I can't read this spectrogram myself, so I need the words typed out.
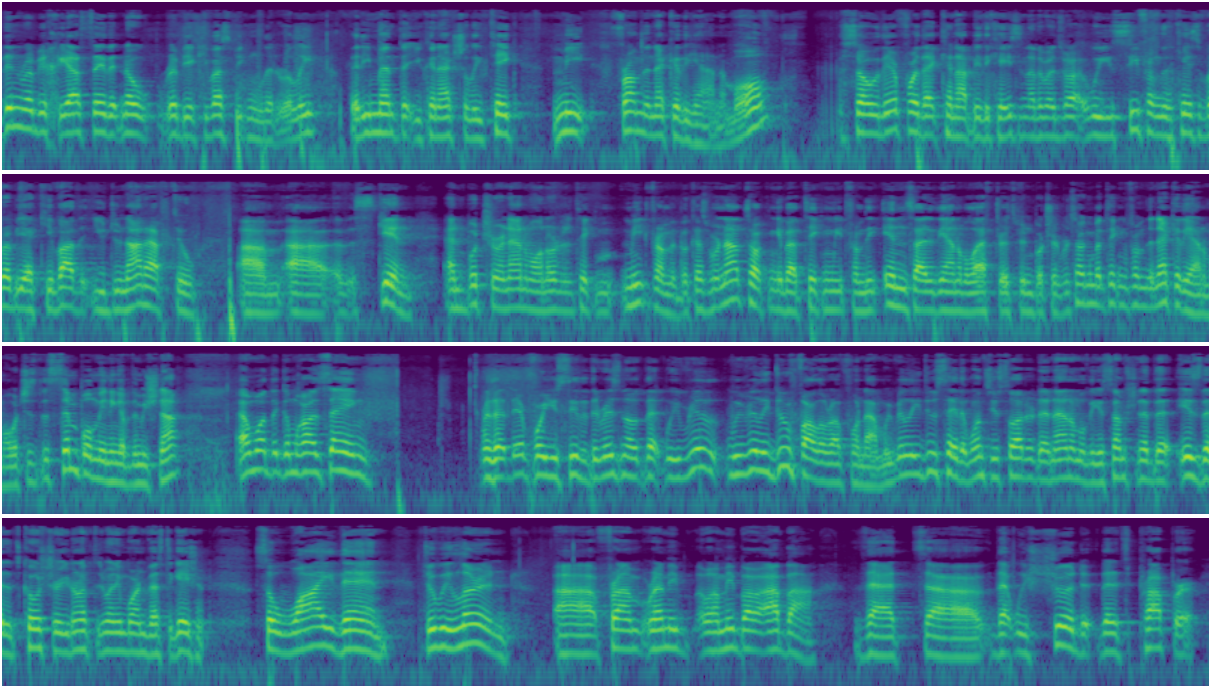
didn't Rabbi Chia say that no, Rabbi Akiva speaking literally, that he meant that you can actually take meat from the neck of the animal. So therefore, that cannot be the case. In other words, we see from the case of Rabbi Akiva that you do not have to um, uh, skin and butcher an animal in order to take meat from it, because we're not talking about taking meat from the inside of the animal after it's been butchered. We're talking about taking from the neck of the animal, which is the simple meaning of the Mishnah. And what the Gemara is saying is that therefore you see that there is no that we really we really do follow Rav Honam. We really do say that once you slaughtered an animal, the assumption is that it's kosher. You don't have to do any more investigation. So why then do we learn uh, from Rami, Rami Bar Abba that uh, that we should that it's proper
